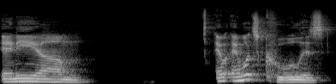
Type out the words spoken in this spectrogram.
Any um and, and what's cool is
